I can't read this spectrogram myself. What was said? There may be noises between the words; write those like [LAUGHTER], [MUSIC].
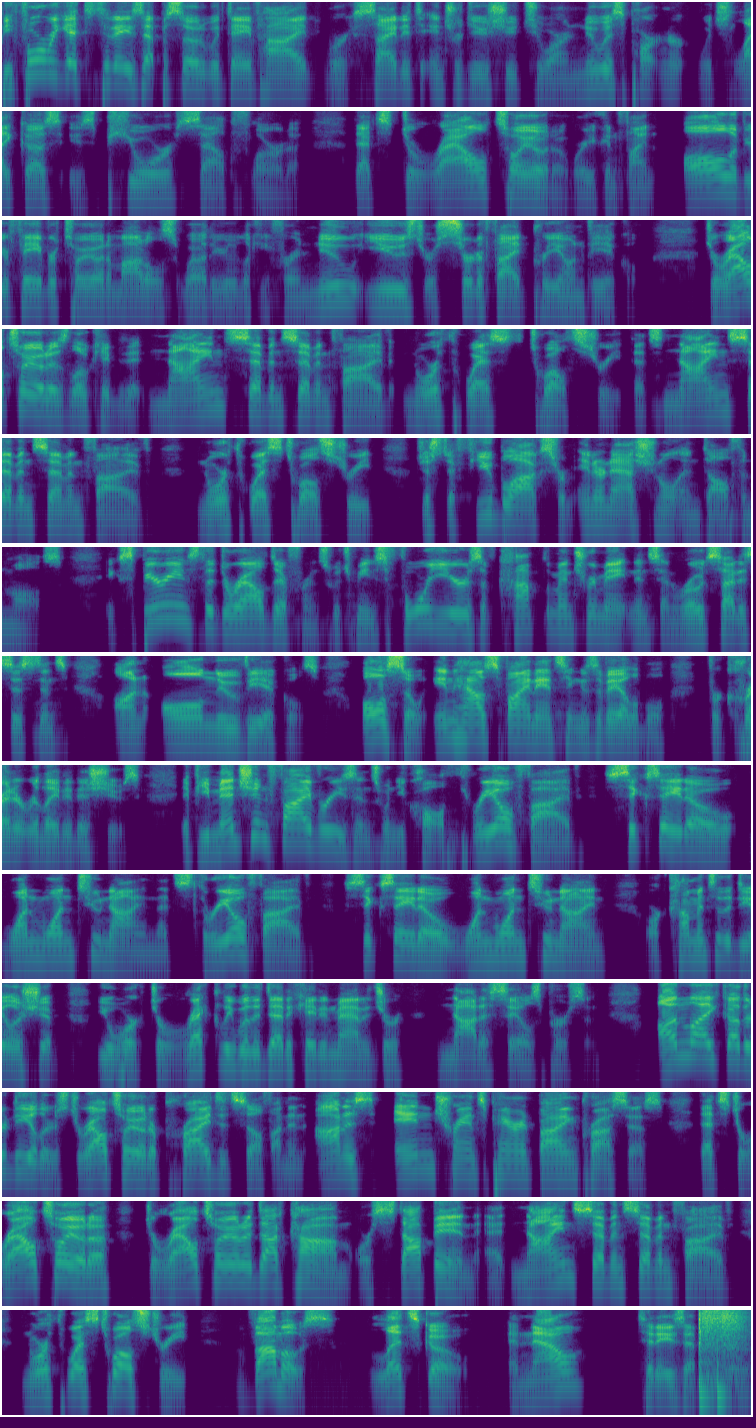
Before we get to today's episode with Dave Hyde, we're excited to introduce you to our newest partner, which, like us, is Pure South Florida. That's Doral Toyota, where you can find all of your favorite Toyota models, whether you're looking for a new, used, or certified pre owned vehicle. Doral Toyota is located at 9775 Northwest 12th Street. That's 9775 Northwest 12th Street, just a few blocks from International and Dolphin Malls. Experience the Doral difference, which means four years of complimentary maintenance and roadside assistance on all new vehicles. Also, in house financing is available for credit related issues. If you mention five reasons when you call 305 680 1129, that's 305 680 1129 or come into the dealership, you'll work directly with a dedicated manager, not a salesperson. Unlike other dealers, Doral Toyota prides itself on an honest and transparent buying process. That's Doral Toyota, DoralToyota.com, or stop in at 9775 Northwest 12th Street. Vamos, let's go. And now, today's episode.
